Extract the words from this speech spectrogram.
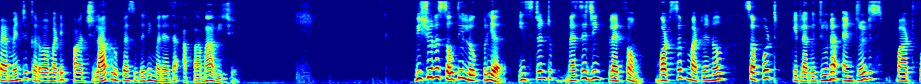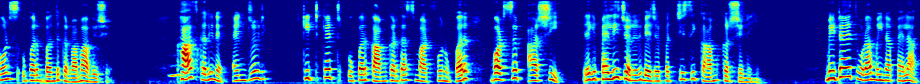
પેમેન્ટ કરવા માટે પાંચ લાખ રૂપિયા સુધીની મર્યાદા આપવામાં આવી છે. વિશ્વના સૌથી લોકપ્રિય ઇન્સ્ટન્ટ મેસેજિંગ પ્લેટફોર્મ વોટ્સએપ માટેનો સપોર્ટ કેટલાક જૂના એન્ડ્રોઈડ સ્માર્ટફોન્સ ઉપર બંધ કરવામાં આવ્યો છે. ખાસ કરીને એન્ડ્રોઈડ કિટકેટ ઉપર કામ કરતા સ્માર્ટફોન ઉપર વોટ્સએપ આશી એટલે કે પહેલી જાન્યુઆરી બે હજાર પચીસથી કામ કરશે નહીં. મેટાએ થોડા મહિના પહેલાં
